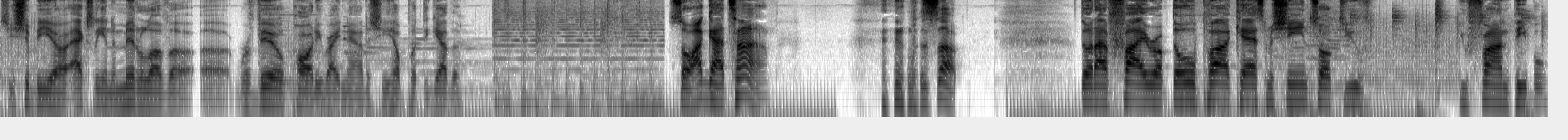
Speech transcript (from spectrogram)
She should be uh, actually in the middle of a, a reveal party right now that she helped put together. So I got time. What's up? Thought I'd fire up the old podcast machine, talk to you, you fine people.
